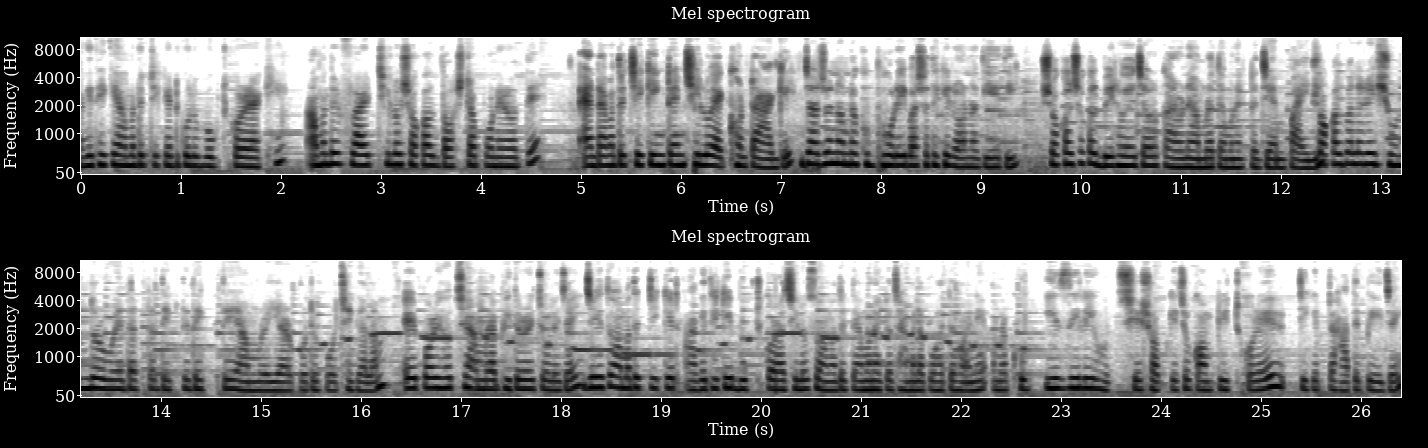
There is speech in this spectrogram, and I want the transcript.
আগে থেকে আমাদের টিকিটগুলো বুকড করে রাখি। আমাদের ফ্লাইট ছিল সকাল দশটা পনেরোতে। অ্যান্ড আমাদের চেকিং টাইম ছিল এক ঘণ্টা আগে, যার জন্য আমরা খুব ভোরেই বাসা থেকে রওনা দিয়ে দিই। সকাল সকাল বের হয়ে যাওয়ার কারণে আমরা তেমন একটা জ্যাম পাইনি। সকালবেলার এই সুন্দর ওয়েদারটা দেখতে দেখতে আমরা এয়ারপোর্টে পৌঁছে গেলাম। এরপরে হচ্ছে আমরা ভিতরে চলে যাই। যেহেতু আমাদের টিকিট আগে থেকেই বুকড করা ছিল সো আমাদের তেমন একটা ঝামেলা পোহাতে হয়নি। আমরা খুব ইজিলি হচ্ছে সবকিছু কমপ্লিট করে টিকিটটা হাতে পেয়ে যাই।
